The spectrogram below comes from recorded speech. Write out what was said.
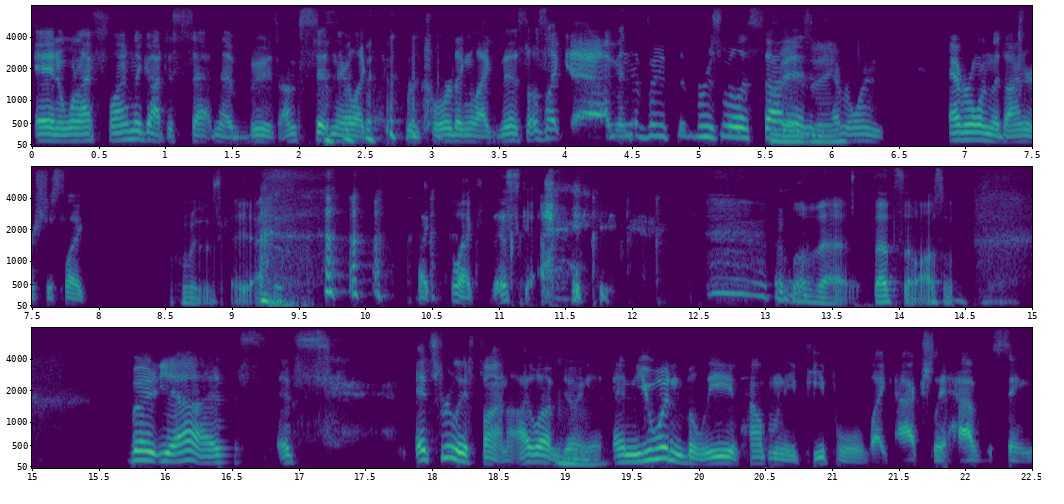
And when I finally got to sit in that booth, I'm sitting there like, recording like this. I was like, "Yeah, I'm in the booth that Bruce Willis sat Amazing. in." And everyone, everyone in the diner is just like, "Who is this guy?" Yeah, like like this guy. I love that. That's so awesome. But yeah, it's it's it's really fun. I love doing mm. it. And you wouldn't believe how many people like actually have the same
